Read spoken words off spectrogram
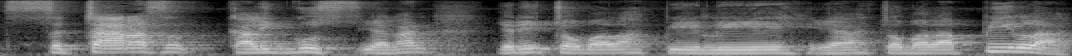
secara sekaligus ya kan. Jadi cobalah pilih ya, cobalah pilah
